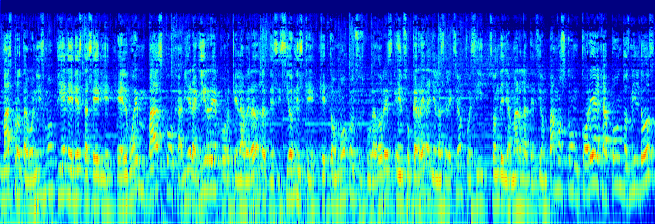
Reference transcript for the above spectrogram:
más protagonismo tiene en esta serie el buen vasco Javier Aguirre, porque la verdad las decisiones que, que tomó con sus jugadores en su carrera y en la selección, pues sí, son de llamar la atención. Vamos con Corea-Japón 2002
